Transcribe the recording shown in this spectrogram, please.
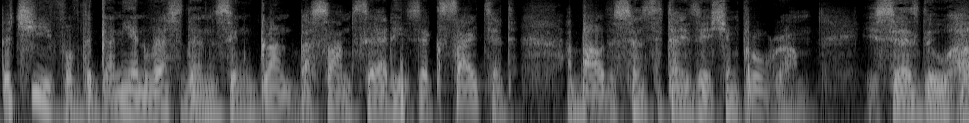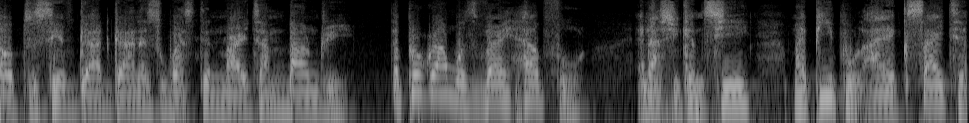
The chief of the Ghanaian residents in Grand Bassam said he's excited about the sensitization program. He says they will help to safeguard Ghana's western maritime boundary. The program was very helpful and as you can see, my people are excited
